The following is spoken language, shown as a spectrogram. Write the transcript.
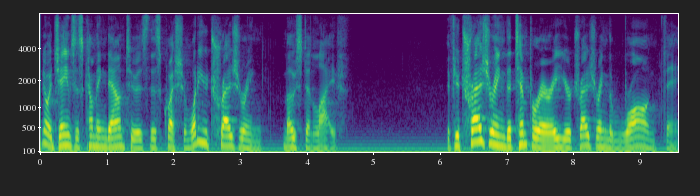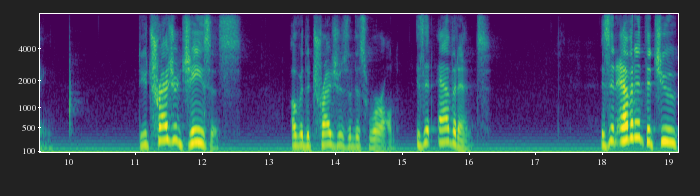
You know what James is coming down to is this question What are you treasuring most in life? If you're treasuring the temporary, you're treasuring the wrong thing. Do you treasure Jesus over the treasures of this world? Is it evident? Is it evident that you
